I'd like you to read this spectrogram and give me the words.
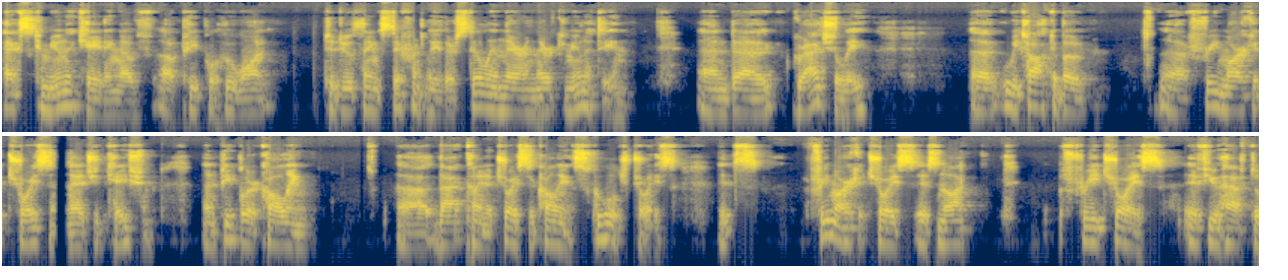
excommunicating of, of people who want to do things differently. They're still in there in their community. And, and uh, gradually, uh, we talk about uh, free market choice in education, and people are calling uh, that kind of choice. They're calling it school choice. It's free market choice is not free choice if you have to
